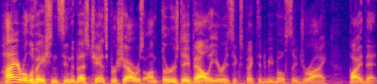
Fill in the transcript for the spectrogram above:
Higher elevations seeing the best chance for showers on Thursday. Valley areas expected to be mostly dry by then.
